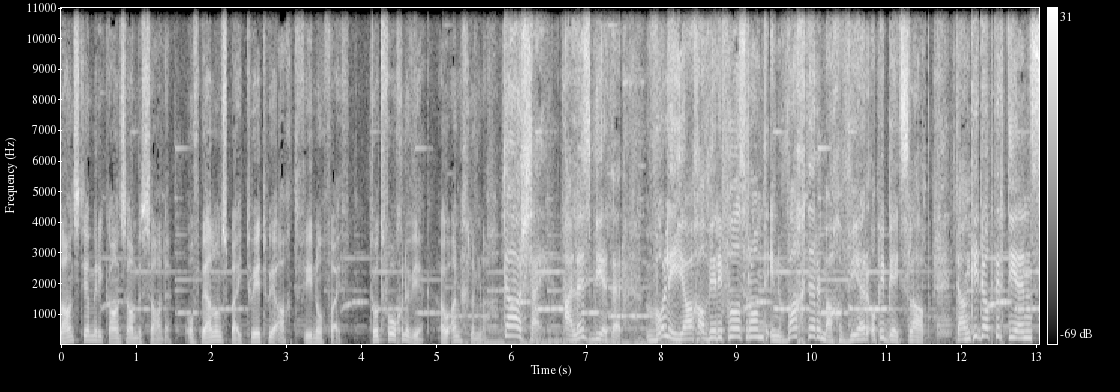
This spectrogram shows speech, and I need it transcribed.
langs die Amerikaanse ambassade of bel ons by 228 405. Tot volgende week. Hou aan glimlag. Daar sy. Alles beter. Wolly jag alweer die voels rond en wagter mag weer op die bed slaap. Dankie dokter Teens.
